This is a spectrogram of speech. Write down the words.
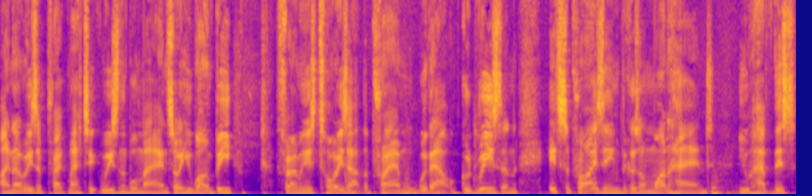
I know he's a pragmatic, reasonable man, so he won't be throwing his toys out the pram without good reason. It's surprising because on one hand you have this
